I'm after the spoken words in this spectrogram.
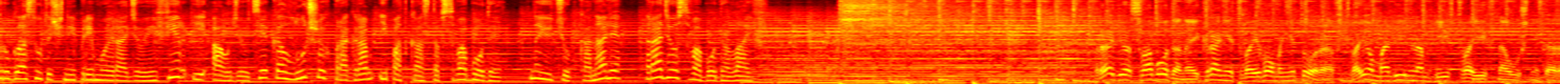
Круглосуточный прямой радиоэфир и аудиотека лучших программ и подкастов «Свободы» на YouTube-канале «Радио Свобода Live». Радио «Свобода» на экране твоего монитора, в твоем мобильном и в твоих наушниках.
